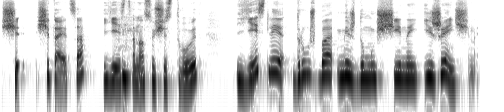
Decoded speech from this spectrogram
считается, есть она, существует, есть ли дружба между мужчиной и женщиной?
